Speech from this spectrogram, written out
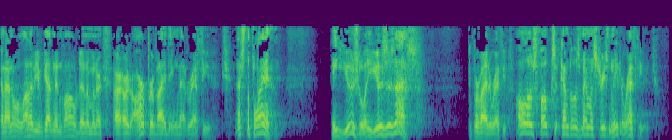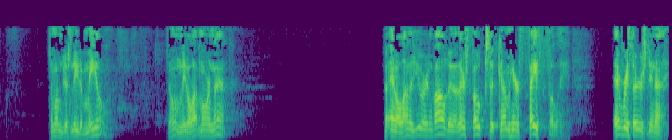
And I know a lot of you have gotten involved in them and are, are, are providing that refuge. That's the plan. He usually uses us to provide a refuge. All those folks that come to those ministries need a refuge. Some of them just need a meal. Some of them need a lot more than that. And a lot of you are involved in it. There's folks that come here faithfully every Thursday night.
